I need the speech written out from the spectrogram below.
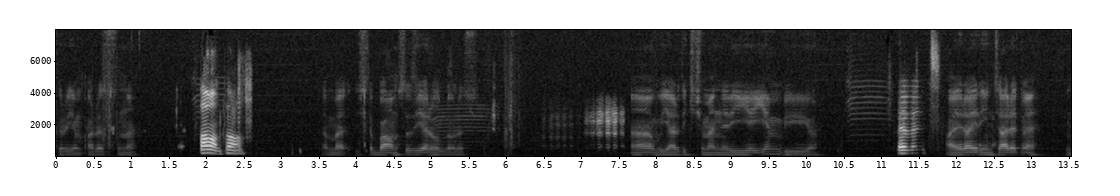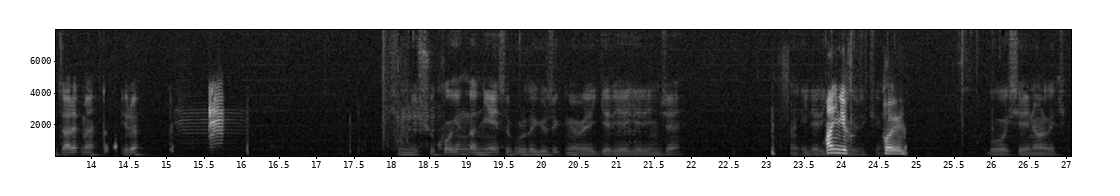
kırayım arasına. Tamam tamam. Tamam işte bağımsız yer oldu orası. Ha bu yerdeki çimenleri yiye yiye mi büyüyor? Evet. Hayır hayır intihar etme. İntihar etme. Yürü. Şimdi şu koyun da niyeyse burada gözükmüyor böyle geriye gelince. Ha, ileri Hangi gözüküyor. Koyun. Bu şeyin oradaki.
